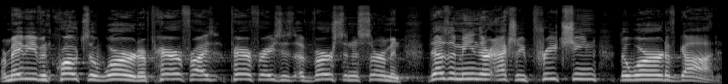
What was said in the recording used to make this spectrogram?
or maybe even quotes a word or paraphrases a verse in a sermon doesn't mean they're actually preaching the Word of God.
